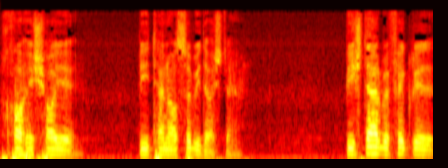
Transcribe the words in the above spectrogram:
خواهش های بی تناسبی داشتن. بیشتر به فکر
